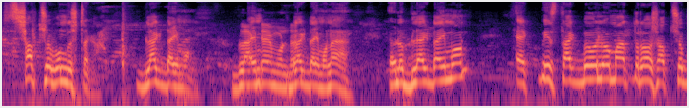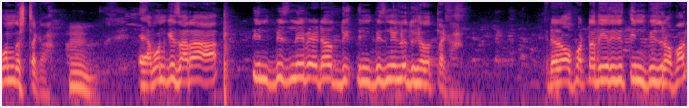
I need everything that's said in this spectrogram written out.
সাতশো পঞ্চাশ টাকা। Black diamond black diamond black diamond হ্যাঁ। এগুলো ব্ল্যাক ডায়মন্ড এক পিস থাকবে হলো মাত্র সাতশো পঞ্চাশ টাকা। এমনকি যারা তিন পিস নেবে এটা দুই- তিন পিস নিলে দুই হাজার টাকা। এটার অফারটা দিয়ে দিয়েছি তিন পিসের অফার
